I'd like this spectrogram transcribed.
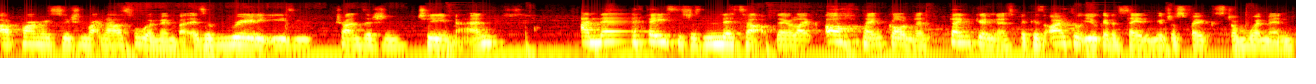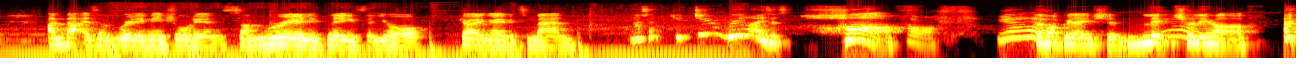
Our primary solution right now is for women, but it's a really easy transition to men and their faces just lit up. They were like, "Oh, thank goodness, thank goodness," because I thought you were going to say that you're just focused on women, and that is a really niche audience. So I'm really pleased that you're going over to men. And I was like, "You do realise it's half, half, yeah, the population, literally yeah. half."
